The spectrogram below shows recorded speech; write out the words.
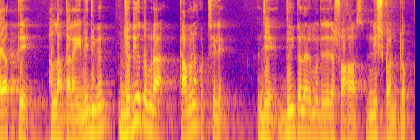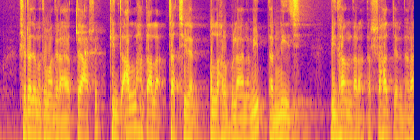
আয়াত্তে আল্লাহ তালা এনে দিবেন। যদিও তোমরা কামনা করছিলে যে দুই দলের মধ্যে যেটা সহজ, নিষ্কণ্টক, সেটা যেন তোমাদের আয়ত্তে আসে, কিন্তু আল্লাহ তাআলা চাচ্ছিলেন আল্লাহ রবুল্লা আলমিন তার নিজ বিধান দ্বারা, তার সাহায্যের দ্বারা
